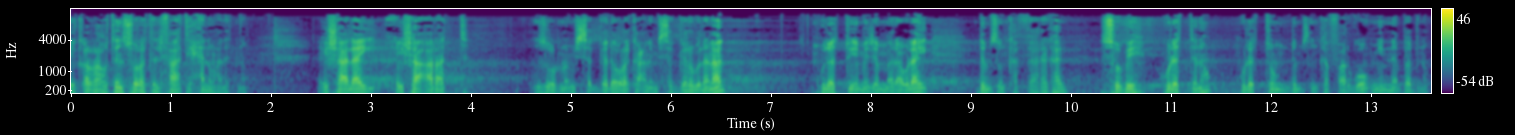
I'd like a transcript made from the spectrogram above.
የቀራሁትን ሱረት ልፋቲሐን ማለት ነው። ዒሻ ላይ ዒሻ አራት ዙር ነው የሚሰገደው ረክዓ ነው የሚሰገደው ብለናል። ሁለቱ የመጀመሪያው ላይ ድምፁን ከፍ ያደርጋል። ሱቤህ ሁለት ነው ሁለቱም ድምፅን ከፍ አድርጎ የሚነበብ ነው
